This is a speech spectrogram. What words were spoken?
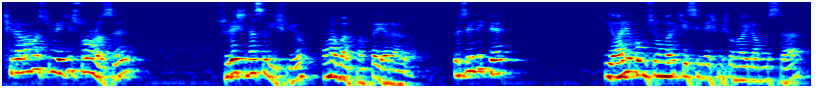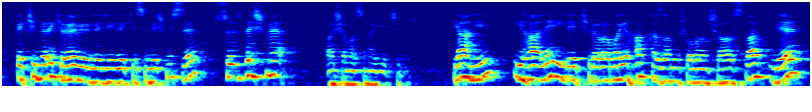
Kiralama süreci sonrası süreç nasıl işliyor ona bakmakta yarar var. Özellikle ihale komisyonları kesinleşmiş, onaylanmışsa ve kimlere kiraya verileceği de kesinleşmişse sözleşme aşamasına geçilir. Yani ihale ile kiralamayı hak kazanmış olan şahıslar ile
